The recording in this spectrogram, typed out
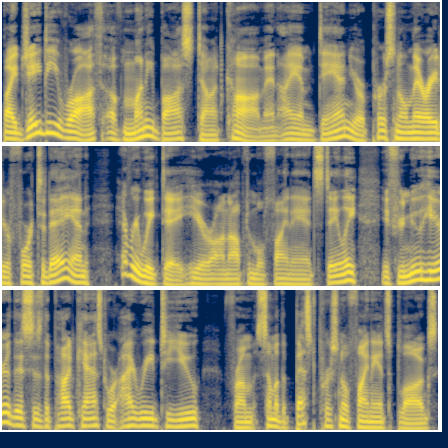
by JD Roth of MoneyBoss.com. And I am Dan, your personal narrator for today and every weekday here on Optimal Finance Daily. If you're new here, this is the podcast where I read to you from some of the best personal finance blogs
